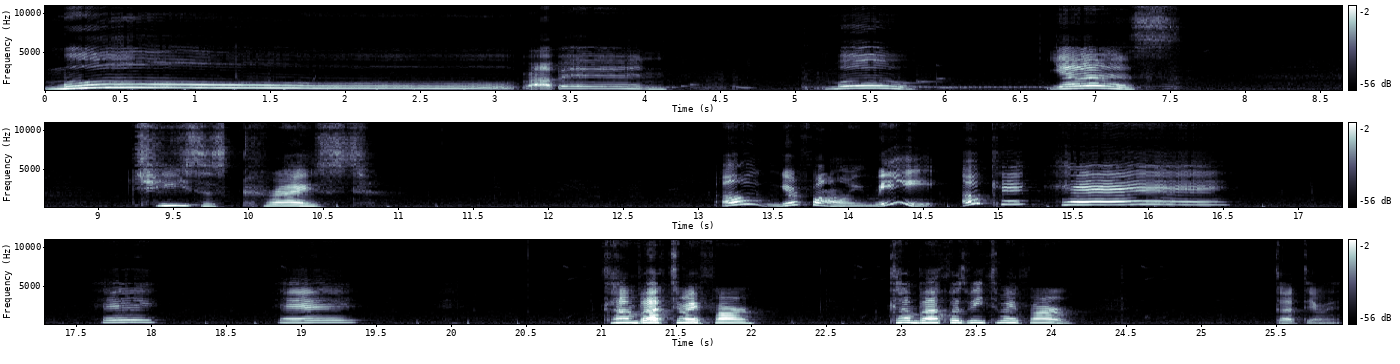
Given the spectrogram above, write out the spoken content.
Moo! Robin! Moo! Yes! Jesus Christ. Oh, you're following me. Okay. Hey. Hey. Hey. Come back to my farm. Come back with me to my farm. God damn it.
